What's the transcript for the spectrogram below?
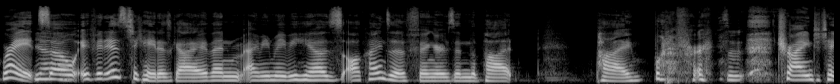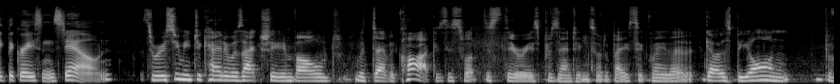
Right. Yeah. So if it is Takeda's guy, then I mean, maybe he has all kinds of fingers in the pot, pie, whatever, So- trying to take the Graysons down. So we're assuming Takeda was actually involved with David Clark. Is this what this theory is presenting? Sort of basically that it goes beyond, b-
